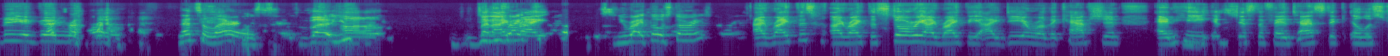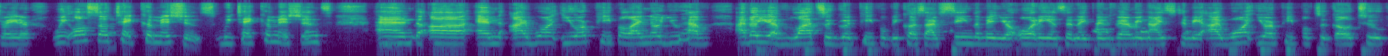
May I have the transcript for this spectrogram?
be a good that's ride. that's hilarious. But so you, uh, but I write, write you write those stories I write this, I write the story, I write the idea or the caption, and he mm-hmm. is just a fantastic illustrator. We also take commissions. We take commissions, mm-hmm. and uh, and I want your people. I know you have, I know you have lots of good people because I've seen them in your audience, and they've been very nice to me. I want your people to go to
